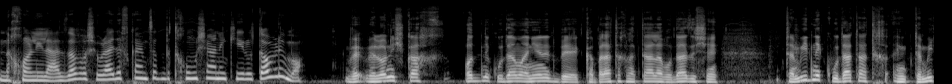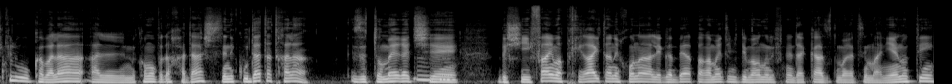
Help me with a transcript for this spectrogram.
נכון לי לעזוב, או שאולי דווקא נמצאת בתחום שאני כאילו טוב לי בו. ו- ולא נשכח עוד נקודה מעניינת בקבלת החלטה על עבודה, זה שתמיד נקודת, ההתח... תמיד כאילו קבלה על מקום עבודה חדש, זה נקודת התחלה. זאת אומרת mm-hmm. שבשאיפה אם הבחירה הייתה נכונה לגבי הפרמטרים שדיברנו לפני דקה, זאת אומרת זה מעניין אותי,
